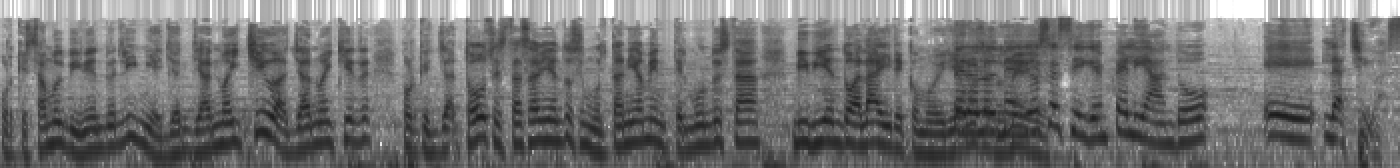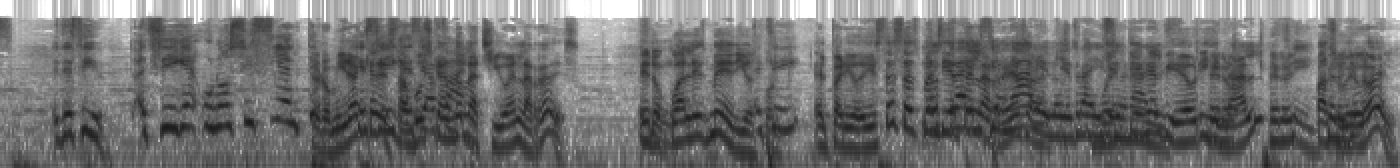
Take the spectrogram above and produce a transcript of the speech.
Porque estamos viviendo en línea, ya, ya no hay chivas, ya no hay quien, porque ya todo se está sabiendo simultáneamente, el mundo está viviendo al aire, como diríamos Pero los medios se siguen peleando eh, las chivas. Es decir, sigue, uno sí siente. Pero mira que, le sigue están buscando la chiva en las redes. Pero Sí. ¿cuáles medios? Eh, Porque- sí. El periodista está pendiente de las redes. a ver quién- quién tiene el video original Pero- para pero subirlo yo, él.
